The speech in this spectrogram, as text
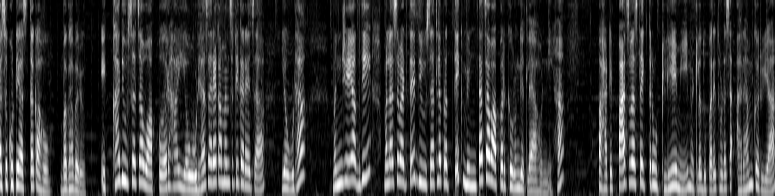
असं कुठे असतं का हो? बघा बरं. एका दिवसाचा वापर हा एवढ्या साऱ्या कामांसाठी करायचा? एवढा? म्हणजे अगदी मला असं वाटतंय दिवसातल्या प्रत्येक मिनिटाचा वापर करून घेतलाय आहोंनी हां? पहाटे पाच वाजता एकतर उठली आहे मी म्हटलं दुपारी थोडासा आराम करूया.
